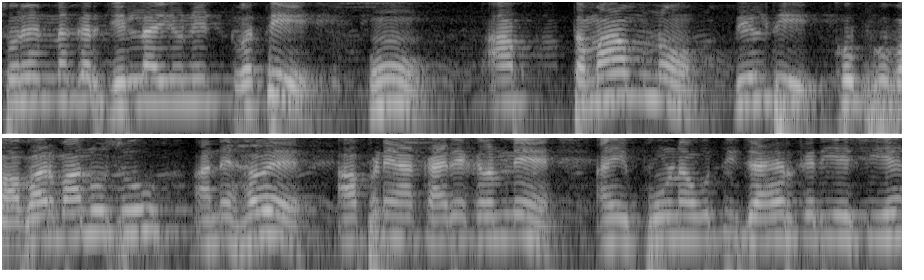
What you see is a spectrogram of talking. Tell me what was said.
સુરેન્દ્રનગર જિલ્લા યુનિટ વતી હું આપ તમામનો દિલથી ખૂબ ખૂબ આભાર માનું છું અને હવે આપણે આ કાર્યક્રમને અહીં પૂર્ણાહુતિ જાહેર કરીએ છીએ.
